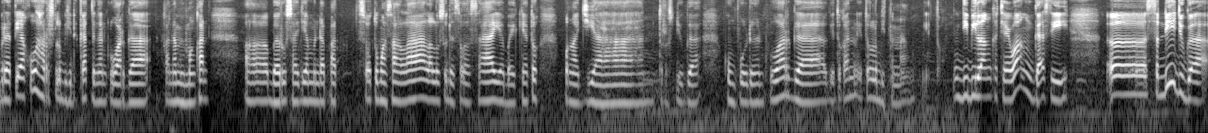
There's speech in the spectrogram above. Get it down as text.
Berarti aku harus lebih dekat dengan keluarga karena memang kan uh, baru saja mendapat suatu masalah lalu sudah selesai ya baiknya tuh pengajian terus juga kumpul dengan keluarga gitu kan itu lebih tenang gitu. Dibilang kecewa enggak sih. E, sedih juga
